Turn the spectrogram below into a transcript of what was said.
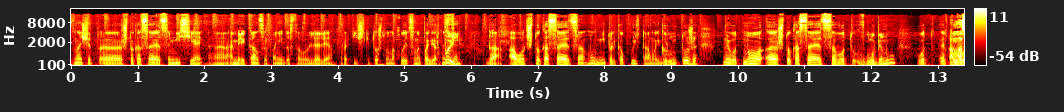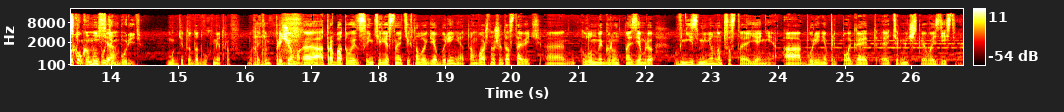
Значит, э, что касается миссии э, американцев, они доставляли практически то, что находится на поверхности. Пыль. Да. А вот что касается, ну, не только пыль, там и грунт тоже. Ну, вот, но э, что касается вот в глубину, вот это А вот насколько мы миссия- будем бурить? Мы где-то до двух метров мы Мгм. хотим. Причем э, отрабатывается интересная технология бурения. Там важно же доставить э, лунный грунт на Землю в неизмененном состоянии, а бурение предполагает э, термическое воздействие.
